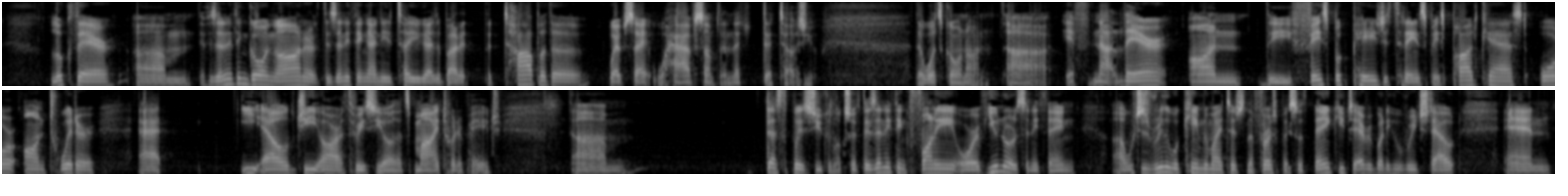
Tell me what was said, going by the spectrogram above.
Look there. Um, if there's anything going on or if there's anything I need to tell you guys about it, the top of the website will have something that, that tells you that what's going on. Uh, if not there, on the Facebook page, it's Today in Space Podcast, or on Twitter at ELGR3CO. That's my Twitter page. Um, that's the place you can look. So if there's anything funny or if you notice anything, uh, which is really what came to my attention in the first place. So thank you to everybody who reached out and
